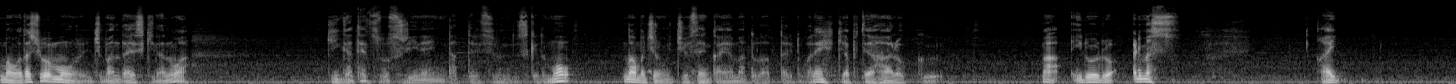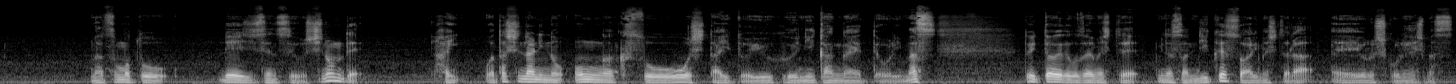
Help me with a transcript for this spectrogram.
まあ私はもう一番大好きなのは銀河鉄道999だったりするんですけどもまあもちろん宇宙戦艦ヤマトだったりとかねキャプテンハーロックまあいろいろあります。はい。松本零士先生を忍んではい。私なりの音楽奏をしたいというふうに考えております。といったわけでございまして皆さんリクエストありましたら、えー、よろしくお願いします。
